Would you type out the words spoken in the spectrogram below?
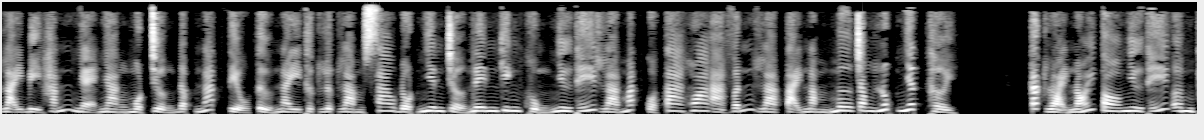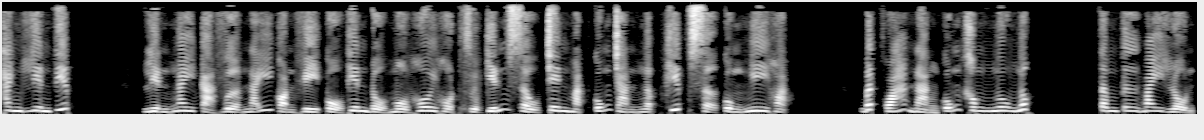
Lại bị hắn nhẹ nhàng một trường đập nát tiểu tử này thực lực làm sao đột nhiên trở nên kinh khủng như thế là mắt của ta hoa à vẫn là tại nằm mơ trong lúc nhất thời. Các loại nói to như thế âm thanh liên tiếp. Liền ngay cả vừa nãy còn vì cổ thiên đổ mồ hôi hột vừa kiến sầu trên mặt cũng tràn ngập khiếp sợ cùng nghi hoặc. Bất quá nàng cũng không ngu ngốc. Tâm tư bay lộn.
